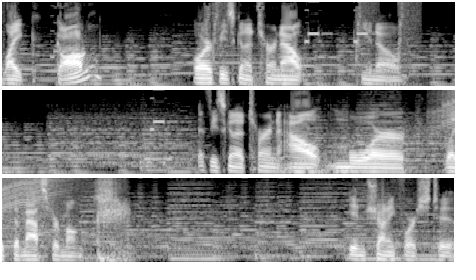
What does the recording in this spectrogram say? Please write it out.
like Gong? Or if he's gonna turn out, you know... If he's gonna turn out more like the Master Monks in Shining Force 2.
